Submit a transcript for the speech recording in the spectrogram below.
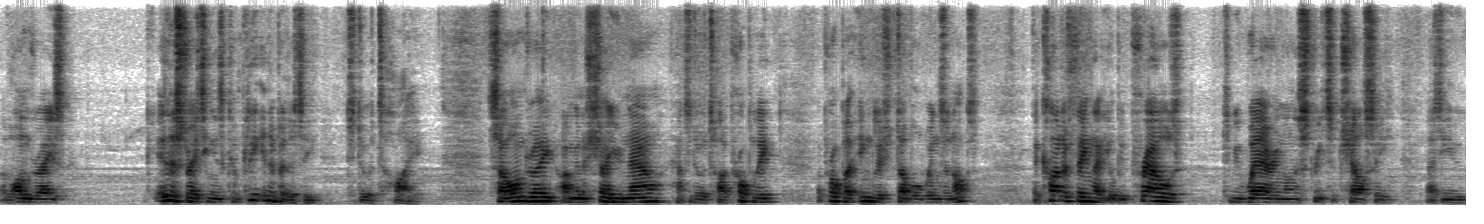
of Andre's illustrating his complete inability to do a tie. So Andre, I'm going to show you now how to do a tie properly, a proper English double Windsor knot, the kind of thing that you'll be proud to be wearing on the streets of Chelsea as you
